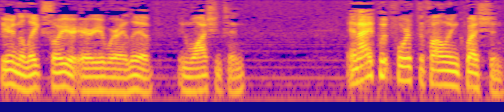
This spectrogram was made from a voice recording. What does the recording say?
here in the Lake Sawyer area where I live in Washington. And I put forth the following question.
